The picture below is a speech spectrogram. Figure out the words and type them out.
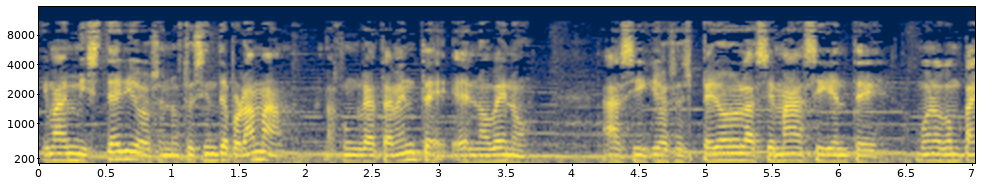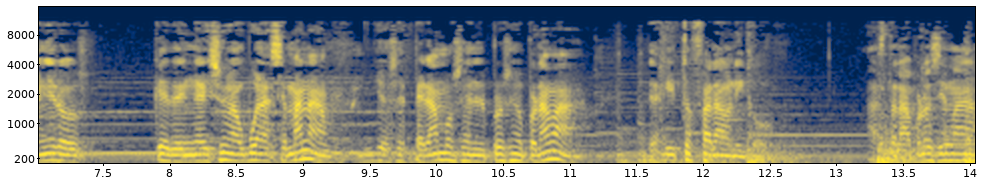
y más misterios en nuestro siguiente programa, más concretamente el noveno. Así que os espero la semana siguiente. Bueno compañeros, que tengáis una buena semana y os esperamos en el próximo programa de Egipto Faraónico. Hasta la próxima.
